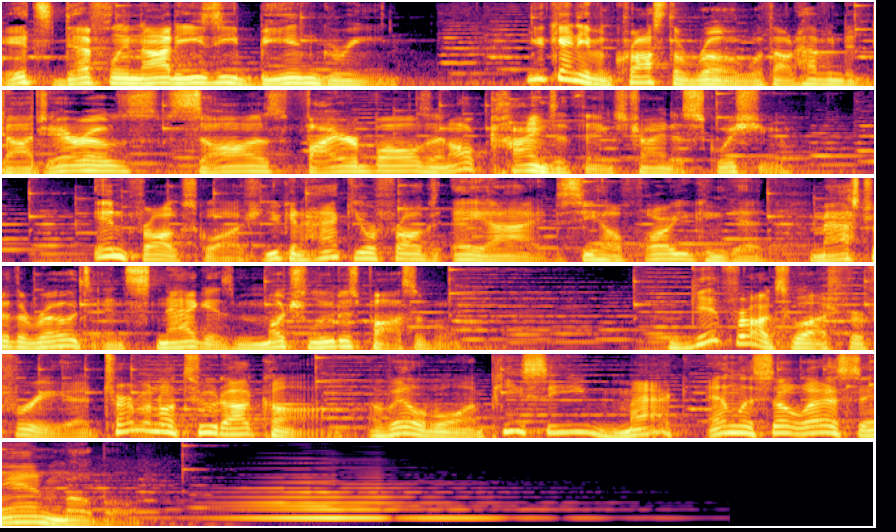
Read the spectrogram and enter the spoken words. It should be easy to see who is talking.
Speaker 1: It's definitely not easy being green. You can't even cross the road without having to dodge arrows, saws, fireballs, and all kinds of things trying to squish you. In Frog Squash, you can hack your frog's AI to see how far you can get, master the roads, and snag as much loot as possible. Get Frog Squash for free at Terminal2.com, available on PC, Mac, Endless OS, and mobile.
